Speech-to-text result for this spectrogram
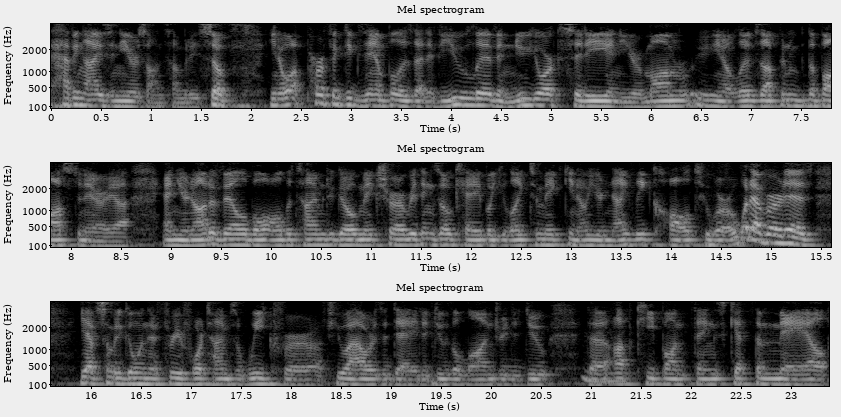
having eyes and ears on somebody. So, you know, a perfect example is that if you live in New York City and your mom, you know, lives up in the Boston area and you're not available all the time to go make sure everything's okay, but you like to make, you know, your nightly call to her or whatever it is, you have somebody go in there three or four times a week for a few hours a day to do the laundry, to do the mm-hmm. upkeep on things, get the mail,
